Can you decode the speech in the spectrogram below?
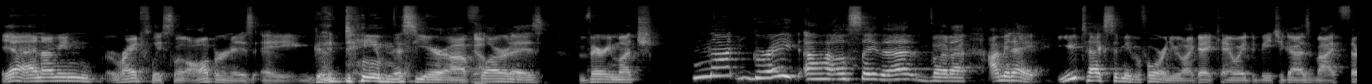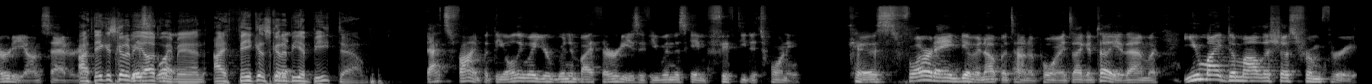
Yeah, and I mean, rightfully so. Auburn is a good team this year. Uh, Yeah. Florida is very much not great. Uh, I'll say that. But uh, I mean, hey, you texted me before and you were like, hey, can't wait to beat you guys by 30 on Saturday. I think it's going to be Guess ugly, what? man. I think it's going to Yeah. be a beatdown. That's fine. But the only way you're winning by 30 is if you win this game 50 to 20. Because Florida ain't giving up a ton of points. I can tell you that much. You might demolish us from three.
